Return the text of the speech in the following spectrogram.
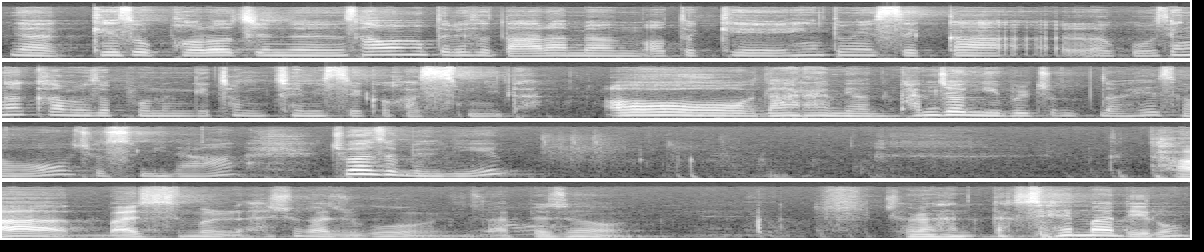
그냥 계속 벌어지는 상황들에서 나라면 어떻게 행동했을까라고 생각하면서 보는 게 참 재밌을 것 같습니다. 어, 나라면 감정이입을 좀 더 해서 좋습니다. 조한선 배우님. 그다 말씀을 하셔가지고 앞에서 저는 한 딱 세 마디로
